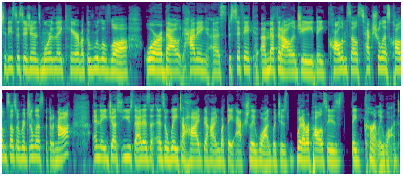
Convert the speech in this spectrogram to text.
to these decisions more than they care about the rule of law or about having a specific uh, methodology. They call themselves textualists, call themselves originalists, but they're not, and they just use that as a, as a way to hide behind what they actually want, which is whatever policies they currently want.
